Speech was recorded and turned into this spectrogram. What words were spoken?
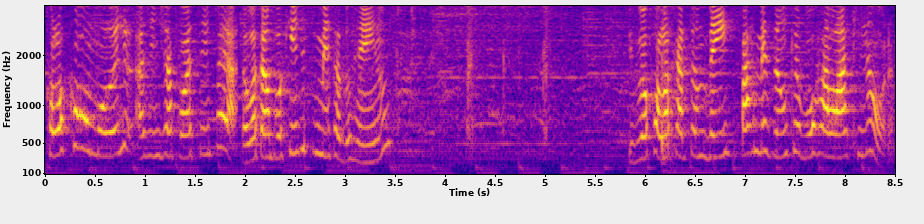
Colocou o molho, a gente já pode temperar. Vou botar um pouquinho de pimenta do reino. E vou colocar também parmesão que eu vou ralar aqui na hora.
